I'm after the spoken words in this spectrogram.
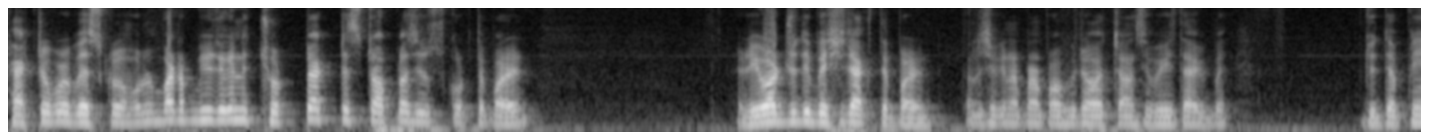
ফ্যাক্টর উপরে বেস করে বলুন বাট আপনি যদি এখানে ছোট্ট একটা স্টপ লস ইউজ করতে পারেন রিওয়ার্ড যদি বেশি রাখতে পারেন, তাহলে সেখানে আপনার প্রফিট হওয়ার চান্সই বেশি থাকবে। যদি আপনি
